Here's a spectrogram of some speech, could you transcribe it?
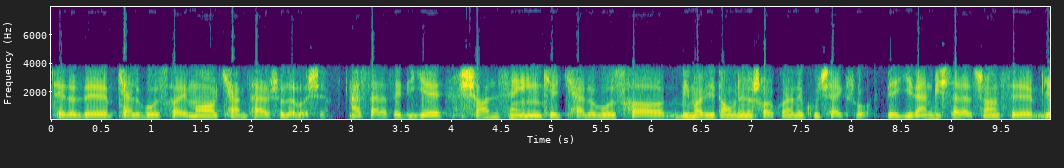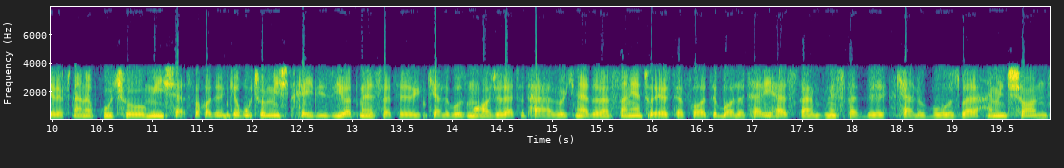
تعداد کلبوز های ما کمتر شده باشه. از طرف دیگه شانس این که ها بیماری دامن نشخوار کننده کوچک رو بگیرن بیشتر از شانس گرفتن قوچ و میش است به خاطر اینکه قوچ و میش خیلی زیاد نسبت کلبوز مهاجرت و تحرک ندارن. ثانیا تو ارتفاعات بالاتری هستند نسبت به کلبوز برای همین شانس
